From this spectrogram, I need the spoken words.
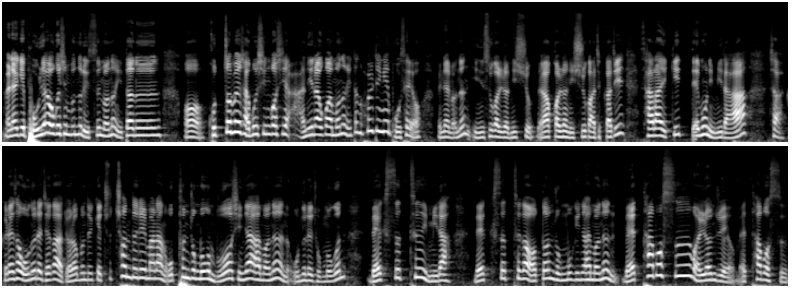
만약에 보유하고 계신 분들이 있으면은 일단은 어 고점을 잡으신 것이 아니라고 하면은 일단 홀딩해 보세요. 왜냐면은 인수 관련 이슈, 매각 관련 이슈가 아직까지 살아있기 때문입니다. 자, 그래서 오늘의 제가 여러분들께 추천드릴 만한 오픈 종목은 무엇이냐 하면은 오늘의 종목은 맥스트입니다. 맥스트가 어떤 종목이냐 하면은 메타버스 관련주예요. 메타버스.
